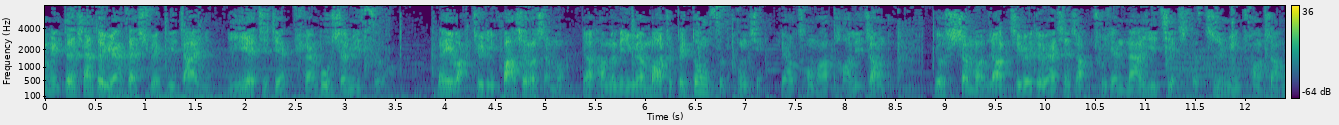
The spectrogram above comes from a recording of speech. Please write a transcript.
名登山队员在雪地扎营，一夜之间全部神秘死亡。那一晚究竟发生了什么，让他们宁愿冒着被冻死的风险，也要匆忙逃离帐篷？又是什么让几位队员身上出现难以解释的致命创伤？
